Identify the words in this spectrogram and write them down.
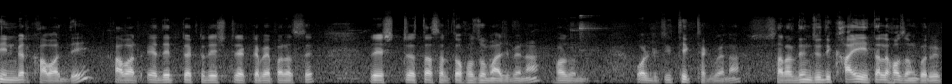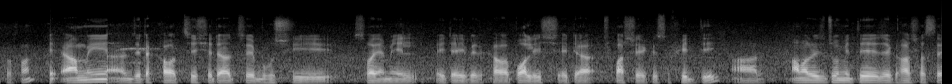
তিনবার খাবার দিই। খাবার এদের তো একটা রেস্টের একটা ব্যাপার আছে। রেস্ট তাছাড়া তো হজম আসবে না। হজম কোয়ালিটি ঠিক থাকবে না। সারাদিন যদি খাই, তাহলে হজম করবে কখন? আমি যেটা খাওয়াচ্ছি সেটা হচ্ছে ভুসি ছয় এম এল এই টাইপের খাওয়া, পলিশ, এটা পাশে কিছু ফিট দিই। আর আমার ওই জমিতে যে ঘাস আছে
